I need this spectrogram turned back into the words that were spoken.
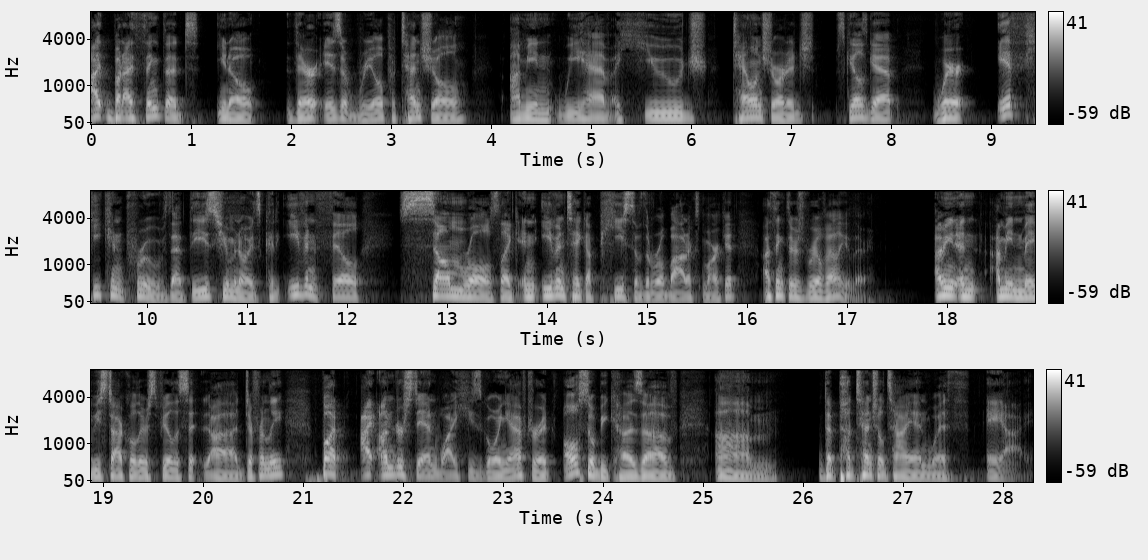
I but I think that you know there is a real potential. I mean, we have a huge talent shortage, skills gap, where if he can prove that these humanoids could even fill some roles, like and even take a piece of the robotics market, I think there's real value there. I mean, and I mean, maybe stockholders feel this uh, differently, but I understand why he's going after it. Also, because of um, the potential tie-in with AI.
